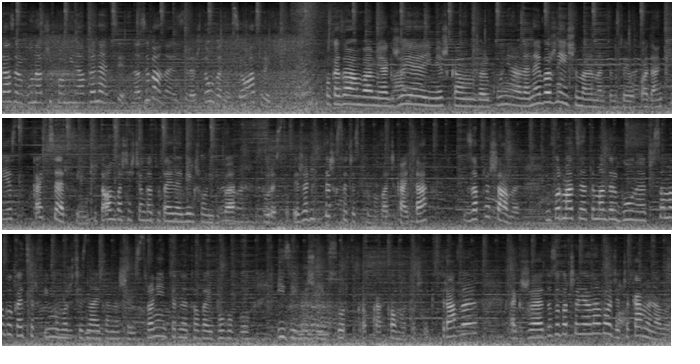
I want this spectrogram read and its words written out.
teraz Elguna przypomina Wenecję. Nazywana jest zresztą Wenecją Afryki. Pokazałam Wam jak żyję i mieszkam w Elgunie, ale najważniejszym elementem tej układanki jest kitesurfing i to on właśnie ściąga tutaj największą liczbę turystów. Jeżeli też chcecie spróbować kajta, Zapraszamy. Informacje na temat Elguny czy samego kitesurfingu możecie znaleźć na naszej stronie internetowej www.easy-surf.com travel. Także do zobaczenia na wodzie. Czekamy na Was.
